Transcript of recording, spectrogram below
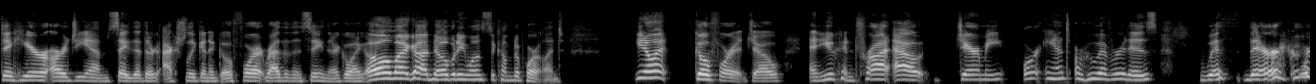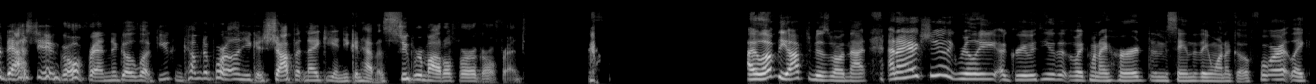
to hear our GM say that they're actually going to go for it rather than sitting there going, oh my God, nobody wants to come to Portland. You know what? Go for it, Joe. And you can trot out Jerami or Ant or whoever it is with their Kardashian girlfriend and go, look, you can come to Portland, you can shop at Nike, and you can have a supermodel for a girlfriend. I love the optimism on that. And I actually like really agree with you that like when I heard them saying that they want to go for it, like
